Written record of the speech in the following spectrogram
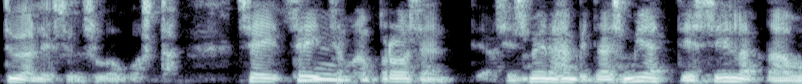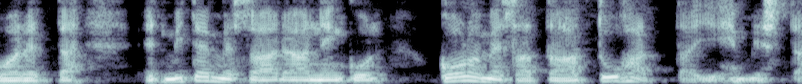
työllisyysluvusta. Se, 7 mm. prosenttia. Siis meidän pitäisi miettiä sillä tavoin, että, että miten me saadaan niin kuin 300 000 ihmistä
